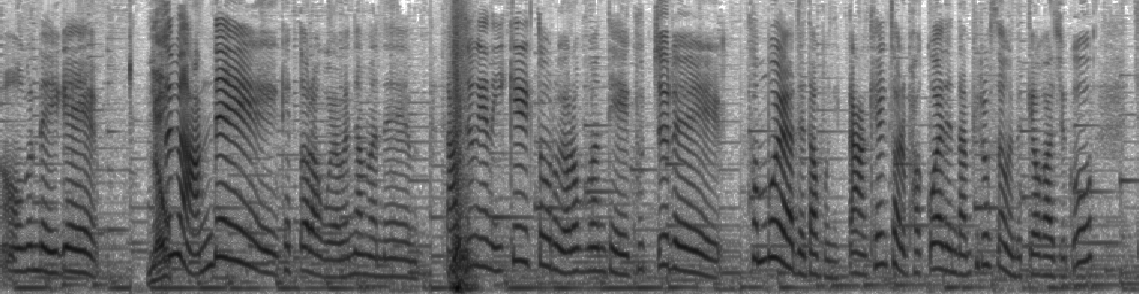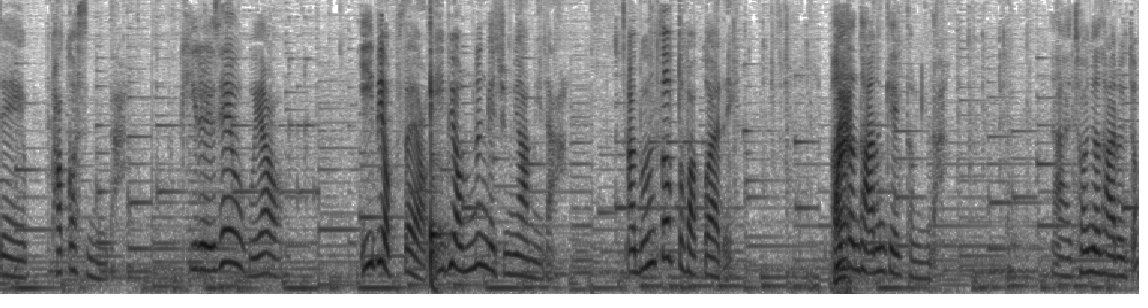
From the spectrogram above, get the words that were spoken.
어 근데 이게 쓰면 안 되겠더라고요. 왜냐면은 나중에는 이 캐릭터로 여러분한테 굿즈를 선보여야 되다 보니까 캐릭터를 바꿔야 된다는 필요성을 느껴가지고 이제 바꿨습니다. 귀를 세우고요. 입이 없어요. 입이 없는 게 중요합니다. 아 눈썹도 바꿔야 돼. 완전 다른 캐릭터입니다. 아 전혀 다르죠?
